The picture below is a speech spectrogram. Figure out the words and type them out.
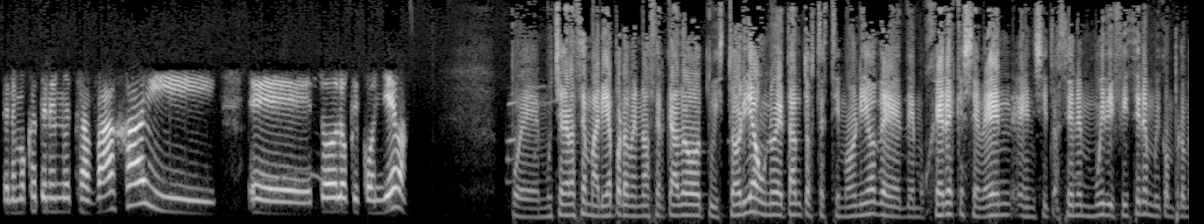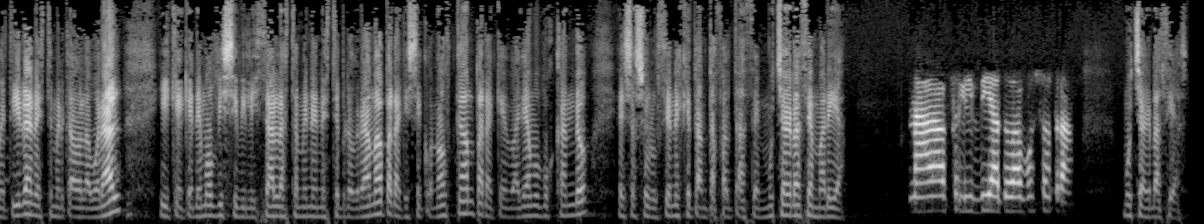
Tenemos que tener nuestras bajas y eh, todo lo que conlleva. Pues muchas gracias María por habernos acercado tu historia, uno de tantos testimonios de, de, mujeres que se ven en situaciones muy difíciles, muy comprometidas en este mercado laboral y que queremos visibilizarlas también en este programa para que se conozcan, para que vayamos buscando esas soluciones que tanta falta hacen. Muchas gracias María. Nada, feliz día a todas vosotras. Muchas gracias.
